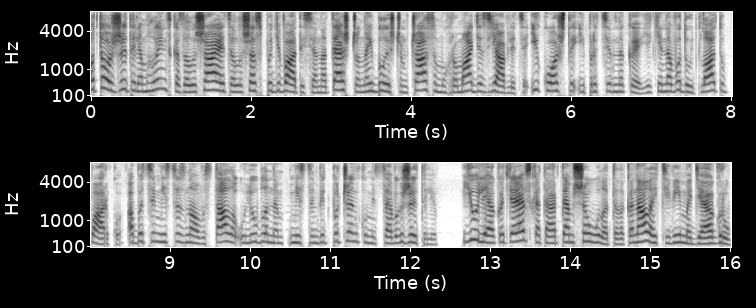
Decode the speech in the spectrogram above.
Отож, жителям Глинська залишається лише сподіватися на те, що найближчим часом у громаді з'являться і кошти, і працівники, які наведуть лад у парку, аби це місце знову стало улюбленим місцем відпочинку місцевих жителів. Юлія Котляревська та Артем Шаула, телеканал ITV Media Group.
